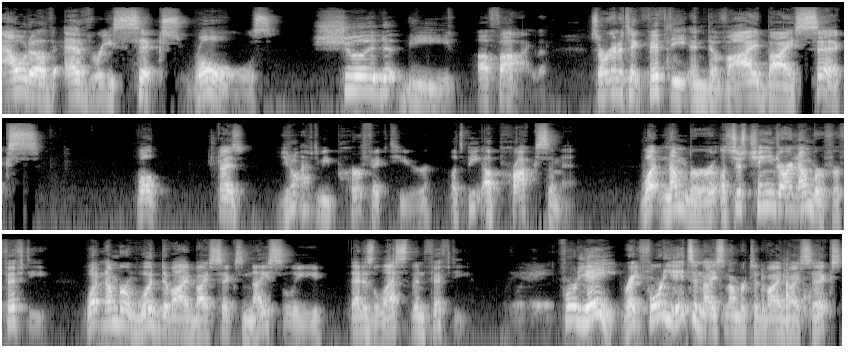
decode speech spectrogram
out of every six rolls should be a five. So we're going to take 50 and divide by six. Well, guys, you don't have to be perfect here. Let's be approximate. What number, let's just change our number for 50. What number would divide by six nicely that is less than 50? 48, right? 48's a nice number to divide by six.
